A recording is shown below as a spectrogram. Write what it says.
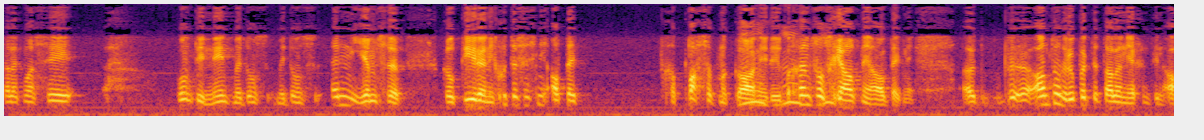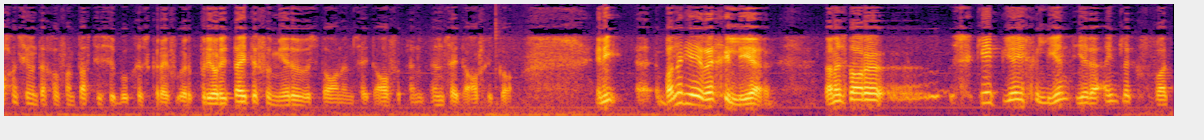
sal ek maar sê kontinent met ons met ons inheemse kulture en die goeie is nie altyd gepas op mekaar nie. Die mm, mm, beginsels mm. geld nie altyd nie. Uh, Anton Rupert het al in 1978 'n fantastiese boek geskryf oor prioriteite vir medebestaan in Suid-Afrika in, in Suid-Afrika. En die, uh, wanneer jy reguleer, dan is daar 'n uh, skep jy geleenthede eintlik wat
